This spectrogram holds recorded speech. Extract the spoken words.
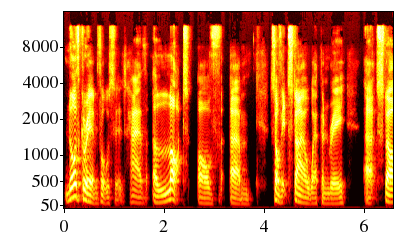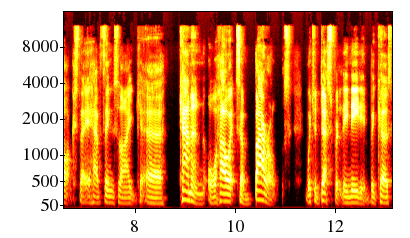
North Korean forces have a lot of um, Soviet style weaponry, uh, stocks. They have things like uh, cannon or howitzer barrels, which are desperately needed because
